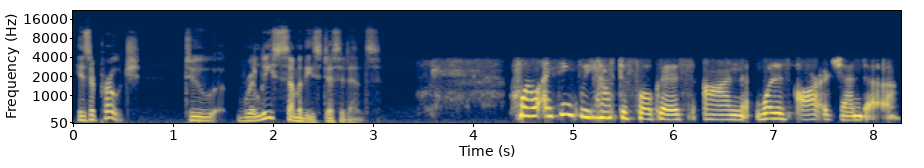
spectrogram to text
his approach, to release some of these dissidents? Well, I think we have to focus on what is our agenda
